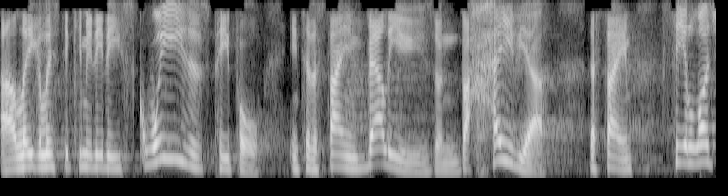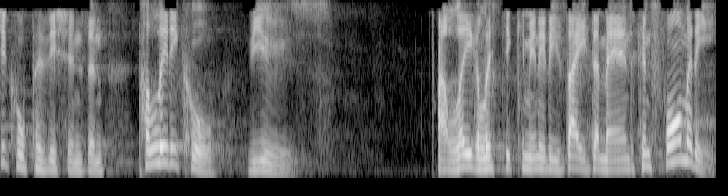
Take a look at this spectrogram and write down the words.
A legalistic community squeezes people into the same values and behaviour, the same theological positions and political views. Our legalistic communities, they demand conformity.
